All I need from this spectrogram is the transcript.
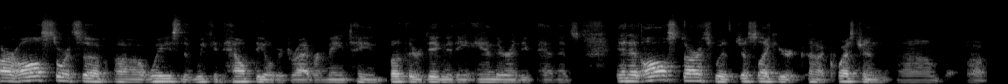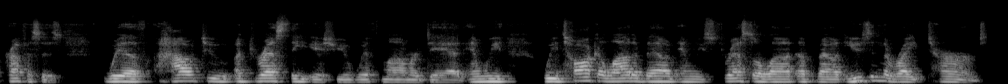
are all sorts of uh, ways that we can help the older driver maintain both their dignity and their independence. And it all starts with, just like your uh, question um, uh, prefaces, with how to address the issue with mom or dad. And we we talk a lot about and we stress a lot about using the right terms.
